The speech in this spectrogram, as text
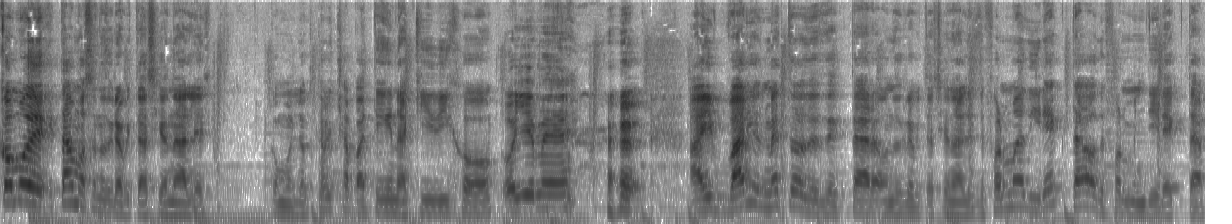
cómo detectamos ondas gravitacionales. Como el doctor Chapatín aquí dijo, Óyeme. hay varios métodos de detectar ondas gravitacionales, de forma directa o de forma indirecta.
